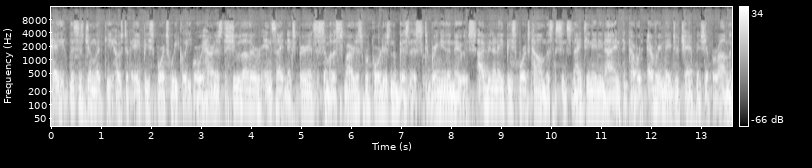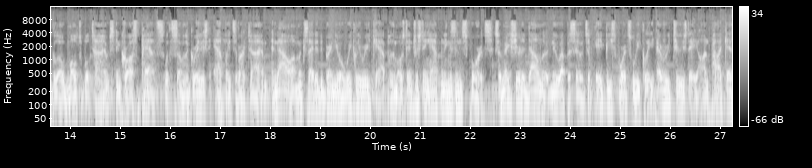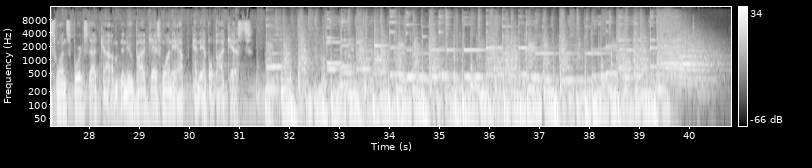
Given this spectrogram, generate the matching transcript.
Hey, this is Jim Litke, host of AP Sports Weekly, where we harness the shoe leather, insight, and experience of some of the smartest reporters in the business to bring you the news. I've been an AP Sports columnist since 1989 and covered every major championship around the globe multiple times and crossed paths with some of the greatest athletes of our time. And now I'm excited to bring you a weekly recap of the most interesting happenings in sports. So make sure to download new episodes of AP Sports Weekly every Tuesday on PodcastOneSports.com, the new Podcast One app, and Apple Podcasts.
